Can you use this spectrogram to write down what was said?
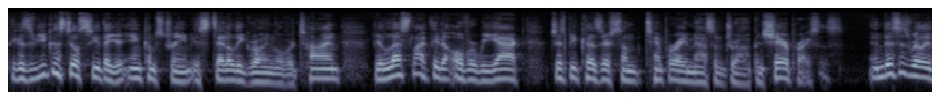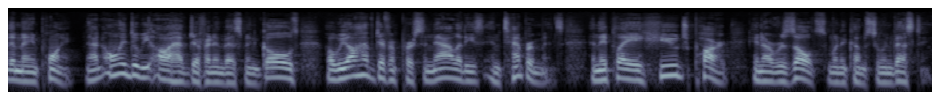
Because if you can still see that your income stream is steadily growing over time, you're less likely to overreact just because there's some temporary massive drop in share prices. And this is really the main point. Not only do we all have different investment goals, but we all have different personalities and temperaments, and they play a huge part in our results when it comes to investing.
